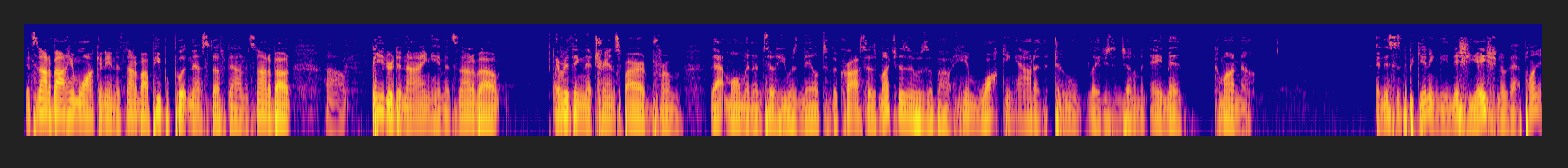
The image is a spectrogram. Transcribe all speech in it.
It's not about him walking in. It's not about people putting that stuff down. It's not about uh, Peter denying him. It's not about everything that transpired from that moment until he was nailed to the cross as much as it was about him walking out of the tomb, ladies and gentlemen. Amen. Come on now. And this is the beginning, the initiation of that plan.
